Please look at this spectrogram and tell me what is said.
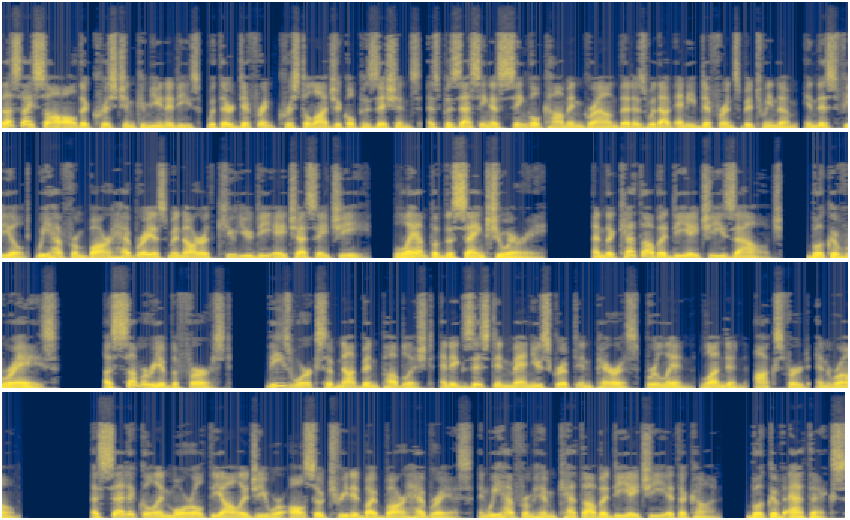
Thus I saw all the Christian communities, with their different Christological positions, as possessing a single common ground that is without any difference between them. In this field, we have from Bar Hebraeus Menarath Qudhshe, Lamp of the Sanctuary, and the Kethaba Dhe Zalj, Book of Rays, a summary of the first. These works have not been published, and exist in manuscript in Paris, Berlin, London, Oxford, and Rome. Ascetical and moral theology were also treated by Bar Hebraeus, and we have from him Kethaba Dhe Ithakon, Book of Ethics,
